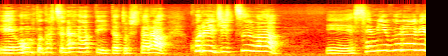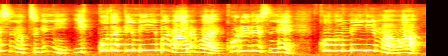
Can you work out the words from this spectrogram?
えー、音符が連なっていたとしたら、これ実は、えー、セミブレビスの次に1個だけミニマがある場合、これですね、このミニマは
